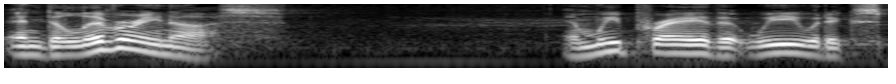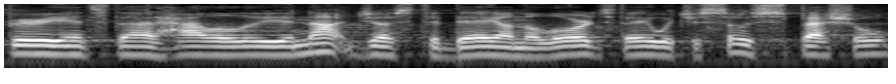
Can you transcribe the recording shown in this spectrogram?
and delivering us. And we pray that we would experience that hallelujah, not just today on the Lord's Day, which is so special,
